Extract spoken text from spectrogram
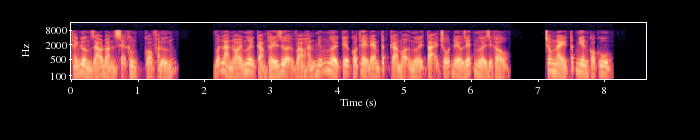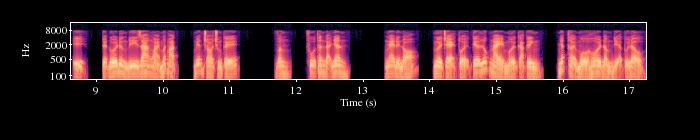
thánh đường giáo đoàn sẽ không có phản ứng. Vẫn là nói ngươi cảm thấy dựa vào hắn những người kia có thể đem tất cả mọi người tại chỗ đều giết người diệt khẩu trong này tất nhiên có cu. Ỉ, tuyệt đối đừng đi ra ngoài mất mặt, miễn cho chúng kế. Vâng phụ thân đại nhân. Nghe đến đó, người trẻ tuổi kia lúc này mới cả kinh, nhất thời mồ hôi đầm địa cúi đầu.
